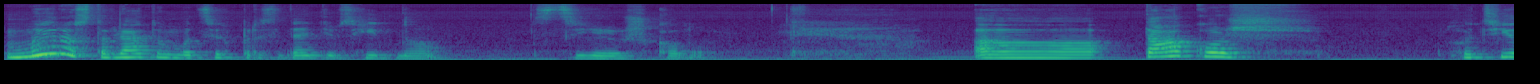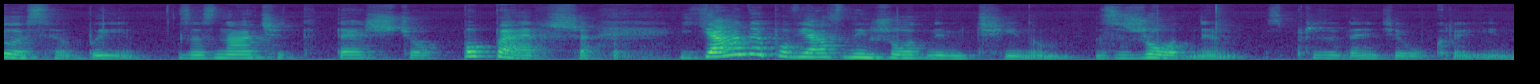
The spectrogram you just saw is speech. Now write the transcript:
Ми розставлятимемо цих президентів згідно з цією шкалою. А, також хотілося би зазначити те, що, по-перше, я не пов'язаний жодним чином з жодним з президентів України.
